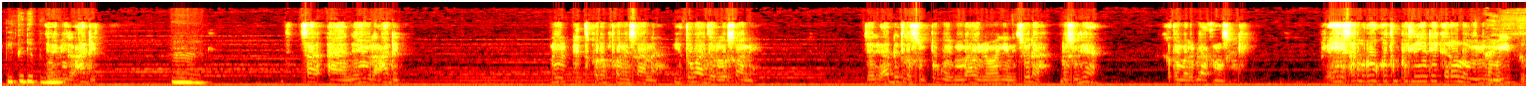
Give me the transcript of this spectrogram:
Itu dia jadi bilang adit. Hmm. Sa ah, dia bilang adit. Lu itu perempuan di sana. Itu wajar loh nih jadi adit langsung pukul mbak bilang begini. Sudah lu lihat ketemu dari belakang langsung eh sabar dulu ketemu pilih dia kalau lo bilang begitu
